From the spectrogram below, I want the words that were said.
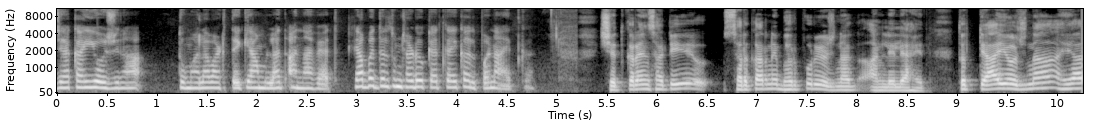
ज्या काही योजना तुम्हाला वाटते की अंमलात आणाव्यात याबद्दल तुमच्या डोक्यात काही कल्पना आहेत का? शेतकऱ्यांसाठी सरकारने भरपूर योजना आणलेल्या आहेत. तर त्या योजना ह्या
